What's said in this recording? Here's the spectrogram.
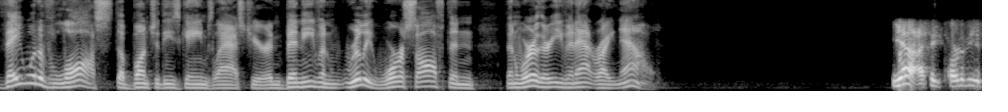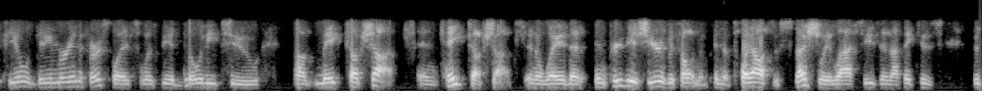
they would have lost a bunch of these games last year and been even really worse off than than where they're even at right now. Yeah, I think part of the appeal of getting Murray in the first place was the ability to uh, make tough shots and take tough shots in a way that in previous years we saw in the, in the playoffs, especially last season. I think his the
